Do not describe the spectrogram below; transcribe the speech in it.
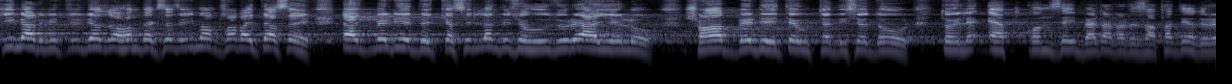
কিনার ভিতরে দিয়ে যখন দেখছে যে ইমাম সাহেব আইতে আছে, এক বেড়িয়ে দেখে চিল্লান দিছে, হুজুরে আই এলো। সব বেডিয়েতে উঠতে দিছে দৌড়। তইলে এতক্ষণ যেই বেটাটারে জাতা দিয়ে ধরে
